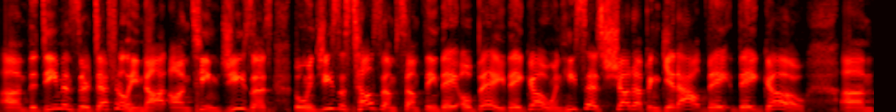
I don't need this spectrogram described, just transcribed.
um, the demons, they're definitely not on Team Jesus, but when Jesus tells them something, they obey, they go. When he says, shut up and get out, they, they go. Um,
